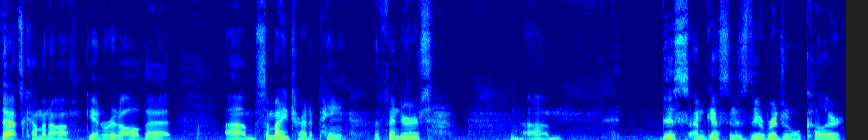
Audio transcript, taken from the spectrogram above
that's coming off, getting rid of all that. Um, somebody tried to paint the fenders. Um, this, I'm guessing, is the original color.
